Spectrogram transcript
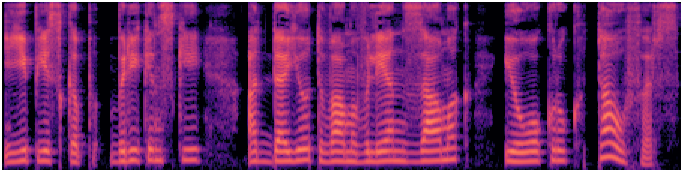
Епископ Брикенский отдает вам в Лен замок и округ Тауферс.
